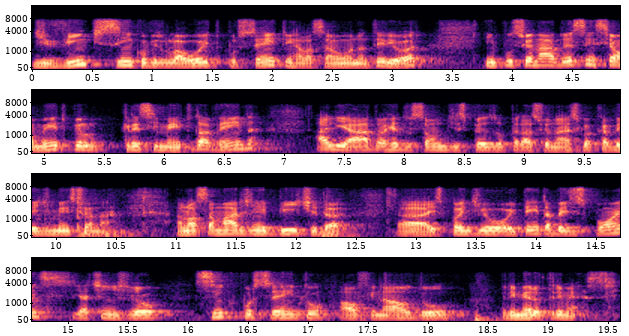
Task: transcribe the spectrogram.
de 25,8% em relação ao ano anterior, impulsionado essencialmente pelo crescimento da venda, aliado à redução de despesas operacionais que eu acabei de mencionar. A nossa margem EBITDA expandiu 80 basis points e atingiu 5% ao final do primeiro trimestre.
